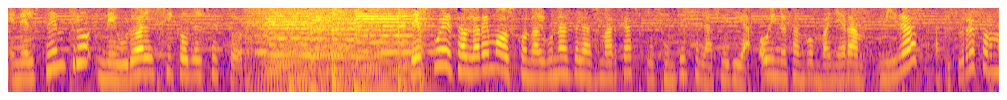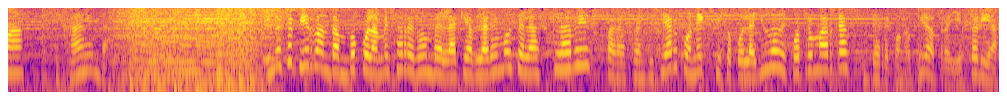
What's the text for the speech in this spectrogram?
en el centro neurálgico del sector. Después hablaremos con algunas de las marcas presentes en la feria. Hoy nos acompañarán Midas, Actitud Reforma y Hagen y no se pierdan tampoco la mesa redonda en la que hablaremos de las claves para franquiciar con éxito con la ayuda de cuatro marcas de reconocida trayectoria.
